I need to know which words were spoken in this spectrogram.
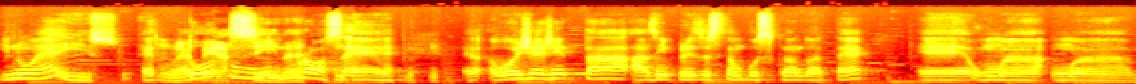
E não é isso. É Não é todo bem assim, um né? processo. É, é, hoje a gente tá, as empresas estão buscando até é, uma, uma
